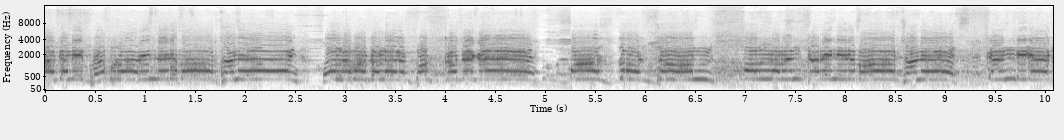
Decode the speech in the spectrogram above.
আগামী ফেব্রুয়ারি নির্বাচনে ওলামা দলের পক্ষ থেকে পাঁচ দশ জন পার্লামেন্টারি নির্বাচনে ক্যান্ডিডেট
